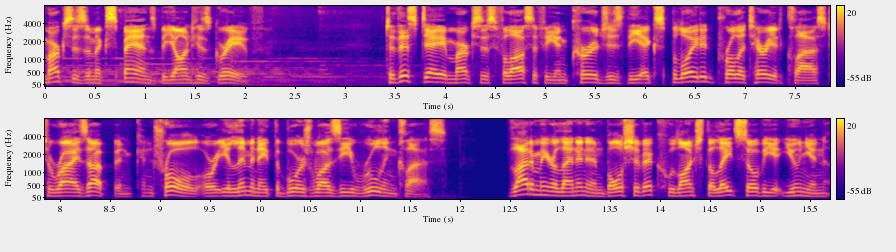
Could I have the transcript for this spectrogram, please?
Marxism expands beyond his grave. To this day, Marx's philosophy encourages the exploited proletariat class to rise up and control or eliminate the bourgeoisie ruling class. Vladimir Lenin and Bolshevik, who launched the late Soviet Union,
